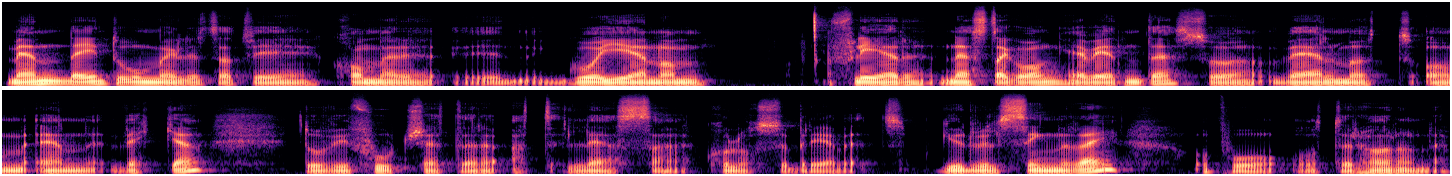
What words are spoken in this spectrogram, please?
Men det är inte omöjligt att vi kommer eh, gå igenom fler nästa gång. Jag vet inte. Så väl mött om en vecka då vi fortsätter att läsa Kolosserbrevet. Gud välsigne dig och på återhörande.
